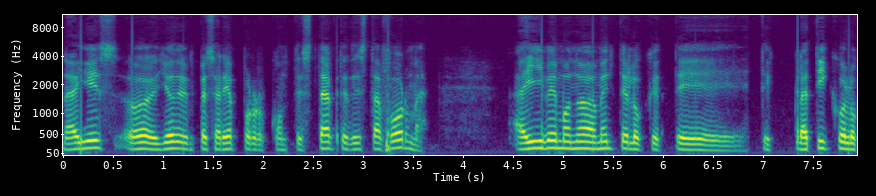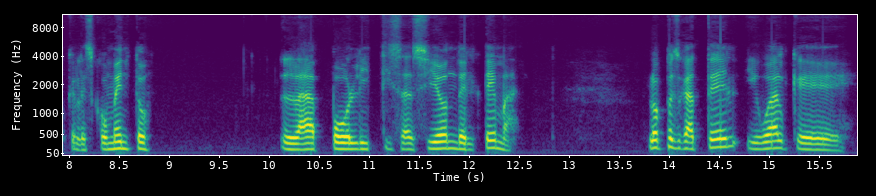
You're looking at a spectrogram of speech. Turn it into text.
Ahí es, oh, yo empezaría por contestarte de esta forma. Ahí vemos nuevamente lo que te, te platico, lo que les comento, la politización del tema. López Gatel, igual que,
